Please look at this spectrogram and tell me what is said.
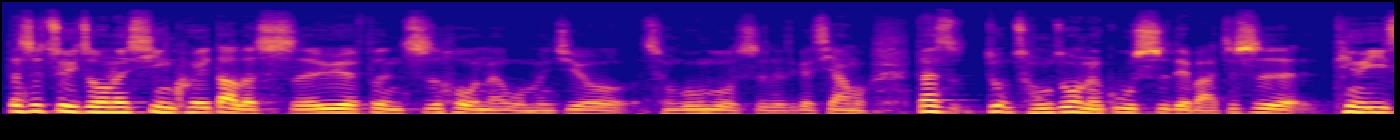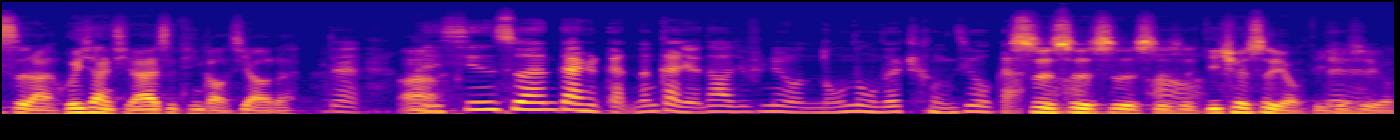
但是最终呢，幸亏到了十二月份之后呢，我们就成功落实了这个项目。但是从从中的故事，对吧？就是挺有意思的，回想起来还是挺搞笑的。对，很心酸，但是感能感觉到就是那种浓浓的成就感。是是是是是，的确是有，的确是有。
